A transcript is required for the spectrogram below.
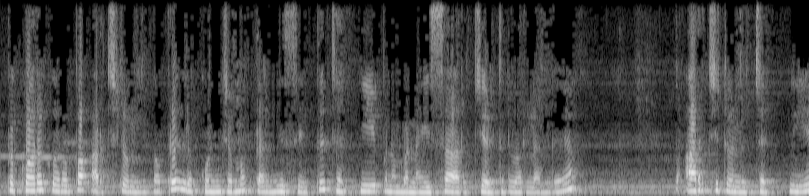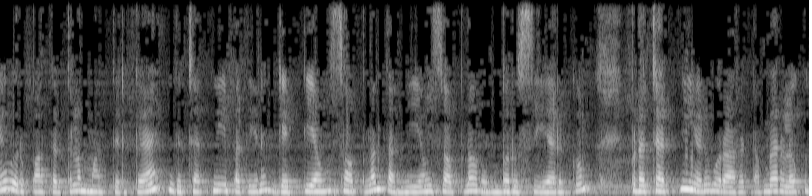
இப்போ குறை குறைப்பாக அரைச்சிட்டு வந்ததுக்கப்புறம் இதில் கொஞ்சமாக தண்ணி சேர்த்து சட்னியை இப்போ நம்ம நைஸாக அரைச்சி எடுத்துகிட்டு வரலாங்க. அரைச்சிட்டு வந்த சட்னியை ஒரு பாத்திரத்தில் மாற்றிருக்கேன் இந்த சட்னியை பார்த்தீங்கன்னா கெட்டியாகவும் சாப்பிட்லாம் தண்ணியாகவும் சாப்பிட்லாம். ரொம்ப ருசியாக இருக்கும். இப்போ நான் சட்னியோட ஒரு அரை டம்ளர் அளவுக்கு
